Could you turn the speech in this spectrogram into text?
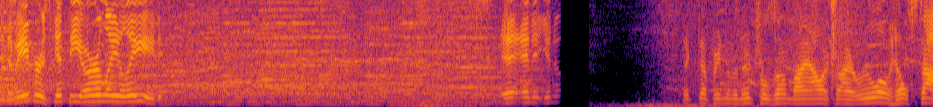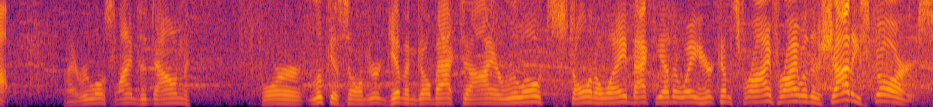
And the Beavers get the early lead. And, you know. Picked up into the neutral zone by Alex Ierullo. He'll stop. Ierullo slides it down for Lukas Sillinger. Give and go back to Ierullo. Stolen away. Back the other way. Here comes Fry. Fry with a shot. He scores.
